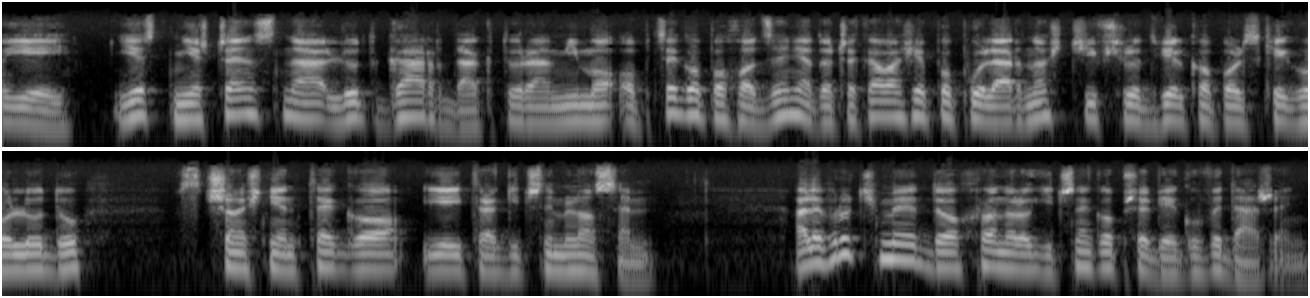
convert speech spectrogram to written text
jej jest nieszczęsna Ludgarda, która mimo obcego pochodzenia doczekała się popularności wśród wielkopolskiego ludu wstrząśniętego jej tragicznym losem – ale wróćmy do chronologicznego przebiegu wydarzeń.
